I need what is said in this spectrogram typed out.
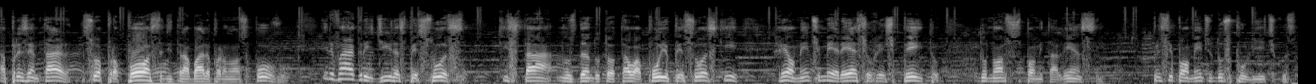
apresentar sua proposta de trabalho para o nosso povo, ele vai agredir as pessoas que está nos dando total apoio, pessoas que realmente merecem o respeito do nosso palmitalense principalmente dos políticos,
